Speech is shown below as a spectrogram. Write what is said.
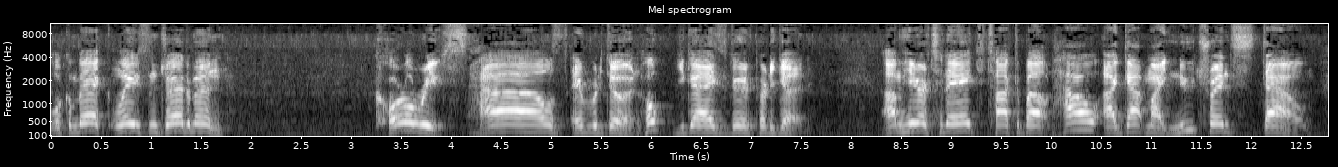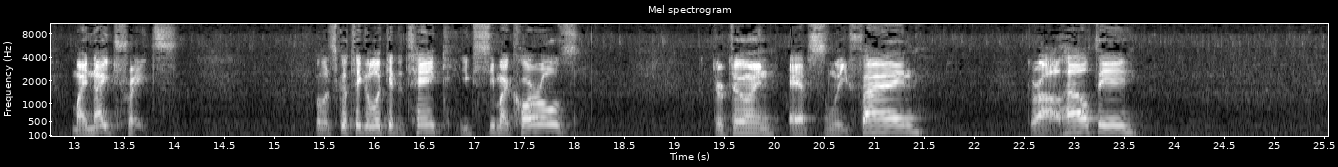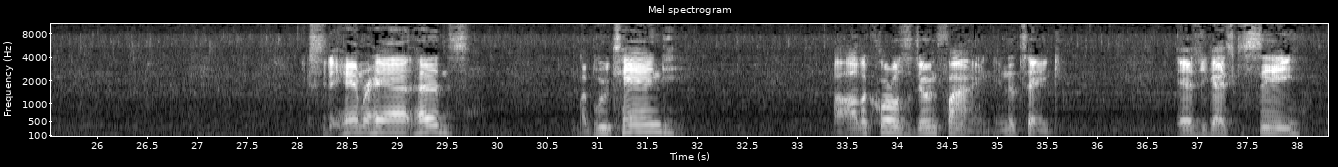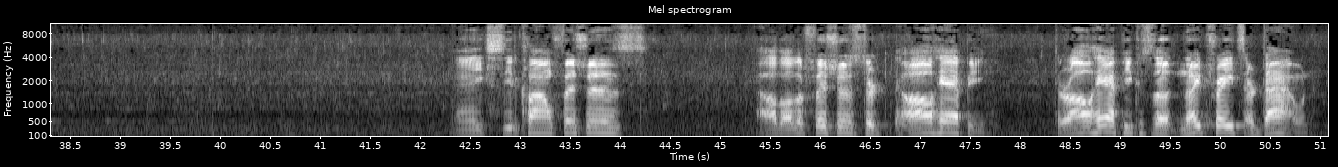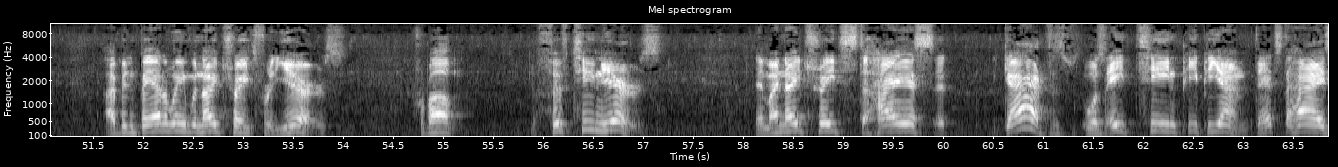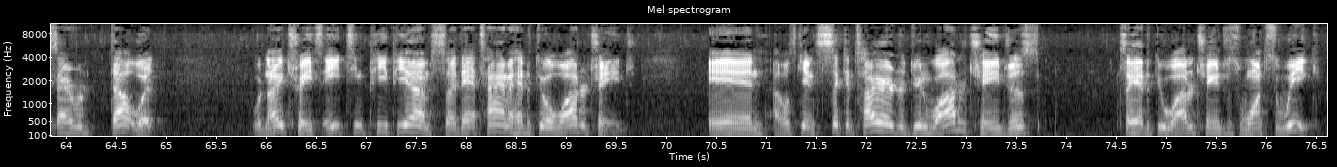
Welcome back, ladies and gentlemen. Coral Reefs, how's everybody doing? Hope you guys are doing pretty good. I'm here today to talk about how I got my nutrients down, my nitrates. But let's go take a look at the tank. You can see my corals. They're doing absolutely fine. They're all healthy. You can see the hammerhead heads my blue tang. All the corals are doing fine in the tank. As you guys can see. And you can see the clownfishes. All the other fishes, they're all happy. They're all happy because the nitrates are down. I've been battling with nitrates for years. For about 15 years. And my nitrates, the highest God was 18 ppm. That's the highest I ever dealt with with nitrates, 18 ppm. So at that time, I had to do a water change, and I was getting sick and tired of doing water changes, so I had to do water changes once a week.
